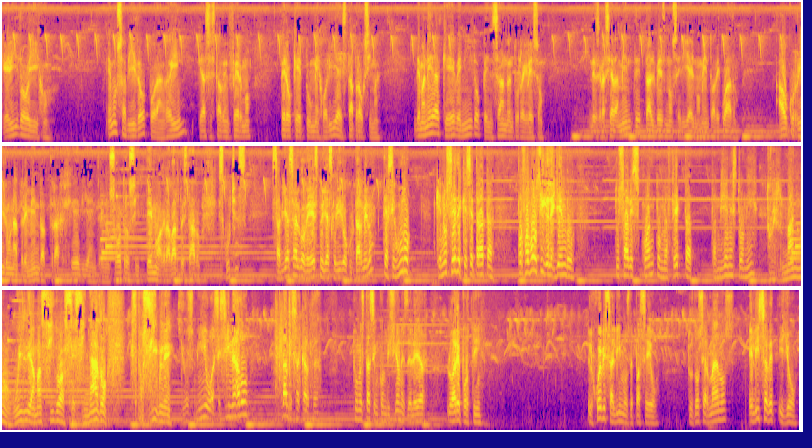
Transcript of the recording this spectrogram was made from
Querido hijo, hemos sabido por Henri que has estado enfermo, pero que tu mejoría está próxima. De manera que he venido pensando en tu regreso. Desgraciadamente, tal vez no sería el momento adecuado. Ha ocurrido una tremenda tragedia entre nosotros y temo agravar tu estado. ¿Escuchas? ¿Sabías algo de esto y has querido ocultármelo? Te aseguro que no sé de qué se trata. Por favor, sigue leyendo. Tú sabes cuánto me afecta también esto a mí. Tu hermano William ha sido asesinado. ¿Es posible? Dios mío, asesinado. Dame esa carta. Tú no estás en condiciones de leer. Lo haré por ti. El jueves salimos de paseo. Tus dos hermanos, Elizabeth y yo.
